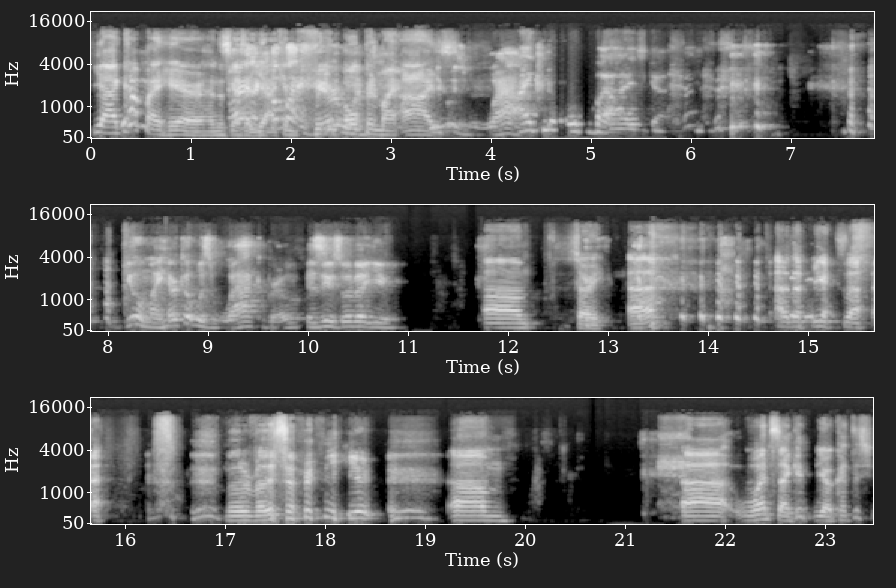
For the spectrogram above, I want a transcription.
yeah, I cut my hair, and this guy's I- like, "Yeah, I, cut can my hair open my eyes." It eyes." was I whack. couldn't open my eyes, guys. Yo, my haircut was whack, bro. Zeus, what about you? Um, sorry. Uh, I don't know if you guys saw that. My little brother's over here. Um. Uh, one second. Yo, cut this.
